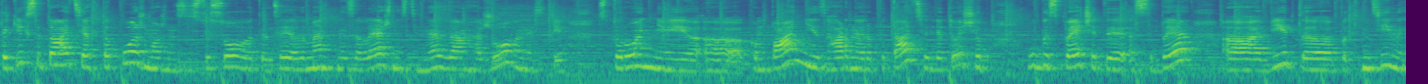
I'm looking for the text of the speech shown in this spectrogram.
в таких ситуаціях також можна застосовувати цей елемент незалежності, незаангажованості сторонньої е, компанії з гарною репутацією для того, щоб убезпечити себе е, від е, потенційних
